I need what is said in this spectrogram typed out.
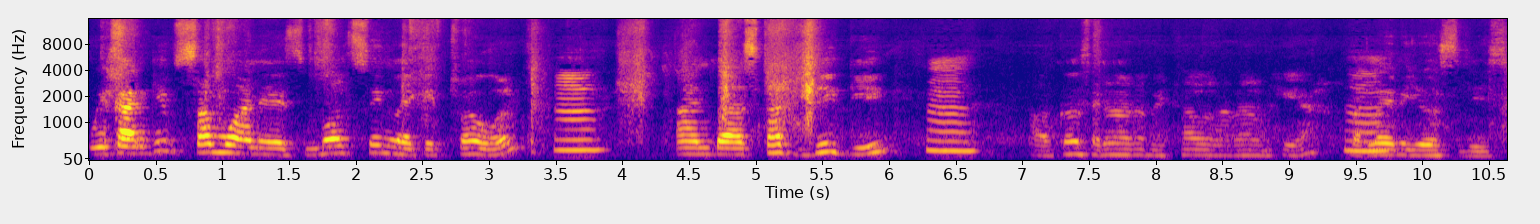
we can give someone a small thing like a trowel Hmm. and uh, start digging. Hmm. Of course, I don't have my trowel around here, but hmm. let me use this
